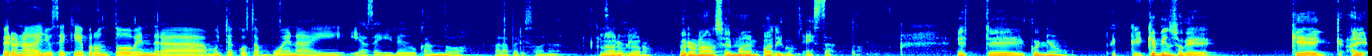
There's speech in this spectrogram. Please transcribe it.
Pero nada, yo sé que pronto vendrá muchas cosas buenas y, y a seguir educando a la persona. Claro, claro. Pero nada, ser más empático. Exacto. Este, coño, es que, es que pienso que, que hay,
